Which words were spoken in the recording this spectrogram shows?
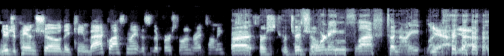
New Japan show, they came back last night. This is their first one, right, Tommy? Uh, First return this show. morning slash tonight. like- Yeah, yeah.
